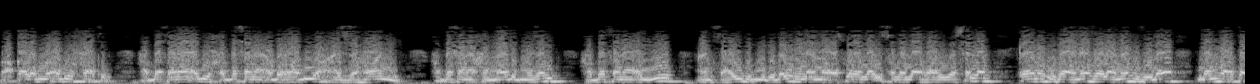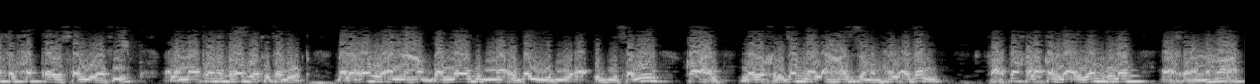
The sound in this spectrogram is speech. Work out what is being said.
وقال ابن أبي حاتم حدثنا أبي حدثنا أبو الربيع الزهراني حدثنا حماد بن زيد حدثنا أيوب عن سعيد بن جبير أن رسول الله صلى الله عليه وسلم كان إذا نزل منزلا لم يرتحل حتى يصلي فيه فلما كانت غزوة تبوك بلغه أن عبد الله بن أبي بن سلول قال ليخرجن الأعز منها الأذل فارتحل قبل أن ينزل آخر النهار.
